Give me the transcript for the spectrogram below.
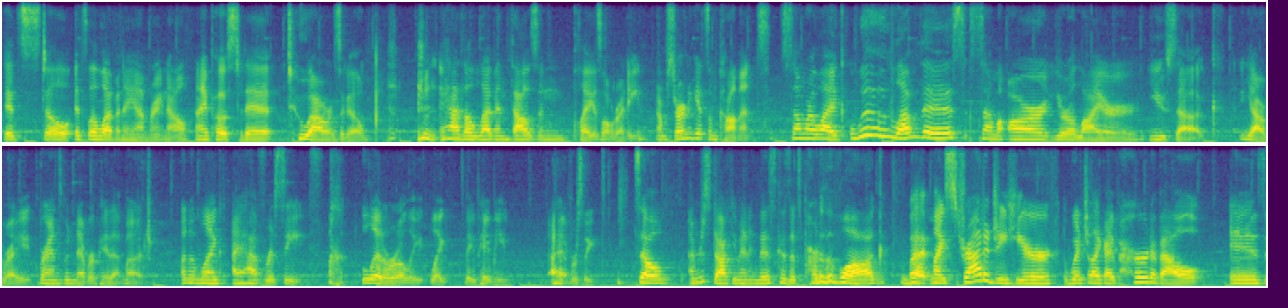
It's still, it's 11 a.m. right now. And I posted it two hours ago. it has 11,000 plays already. I'm starting to get some comments. Some are like, woo, love this. Some are, you're a liar, you suck. Yeah, right, brands would never pay that much. And I'm like, I have receipts, literally, like they pay me I have receipts. So I'm just documenting this because it's part of the vlog. But mm-hmm. my strategy here, which like I've heard about is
